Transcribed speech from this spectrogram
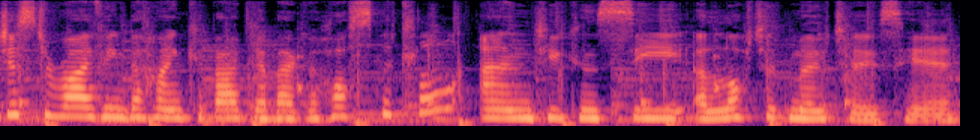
just arriving behind Kibagabaga Hospital and you can see a lot of motos here.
